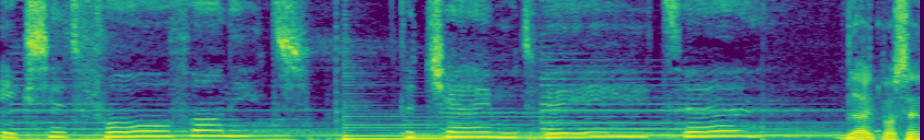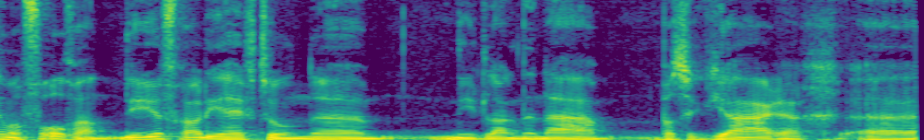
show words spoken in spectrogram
Ik zit vol van iets dat jij moet weten. Ja, ik was helemaal vol van. Die juffrouw die heeft toen, uh, niet lang daarna, was ik jarig. Uh,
